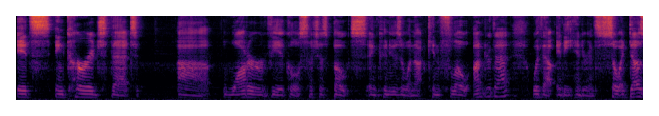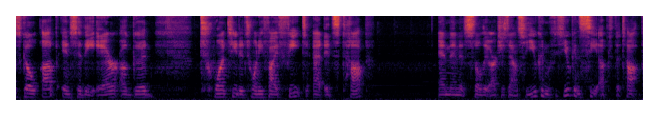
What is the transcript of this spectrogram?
it's encouraged that uh, water vehicles such as boats and canoes and whatnot can flow under that without any hindrance. So it does go up into the air a good 20 to 25 feet at its top and then it slowly arches down so you can you can see up to the top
